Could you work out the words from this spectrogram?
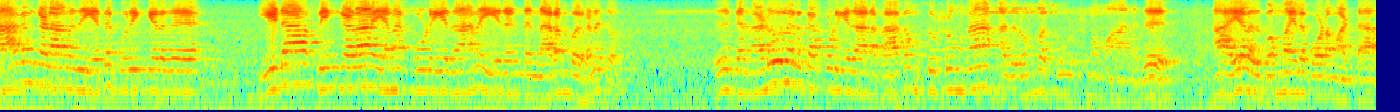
நாகங்களானது எதை குறிக்கிறது? இடா பிங்களா எனக்கூடியதான இரண்டு நரம்புகளை சொல்லும் இதுக்கு நடுவுல இருக்கக்கூடியதான பாகம் சுஷும்னா அது ரொம்ப சூக்மமானது ஆகையால் அது பொம்மையில போட மாட்டா.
